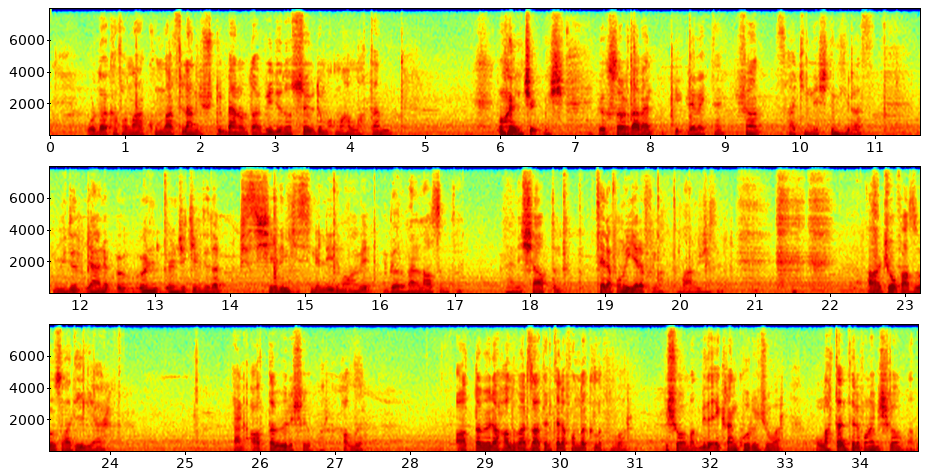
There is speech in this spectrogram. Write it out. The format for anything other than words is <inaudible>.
Orada kafama kumlar falan düştü. Ben orada videoda sövdüm ama Allah'tan <laughs> oyun çıkmış. Yoksa orada ben yüklemekten şu an sakinleştim biraz. Video yani ön- önceki videoda şeydim ki sinirliydim abi görmen lazımdı. Yani şey yaptım. Telefonu yere fırlattım abicim. <laughs> ama çok fazla uzağa değil ya. Yani altta böyle şey var. Halı. Altta böyle halı var. Zaten telefonda kılıfı var. Bir şey olmadı. Bir de ekran koruyucu var. Allah'tan telefona bir şey olmadı.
